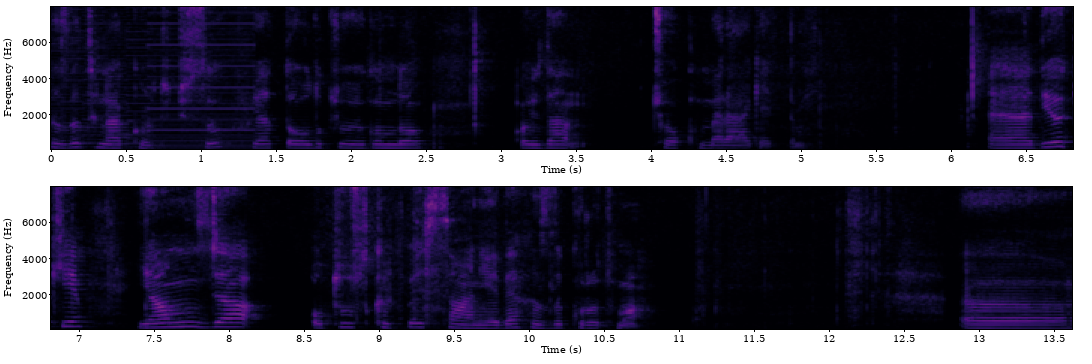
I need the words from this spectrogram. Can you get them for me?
hızlı tırnak kurutucusu. Fiyat da oldukça uygundu. O yüzden çok merak ettim. Ee, diyor ki yalnızca 30-45 saniyede hızlı kurutma. Ee,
